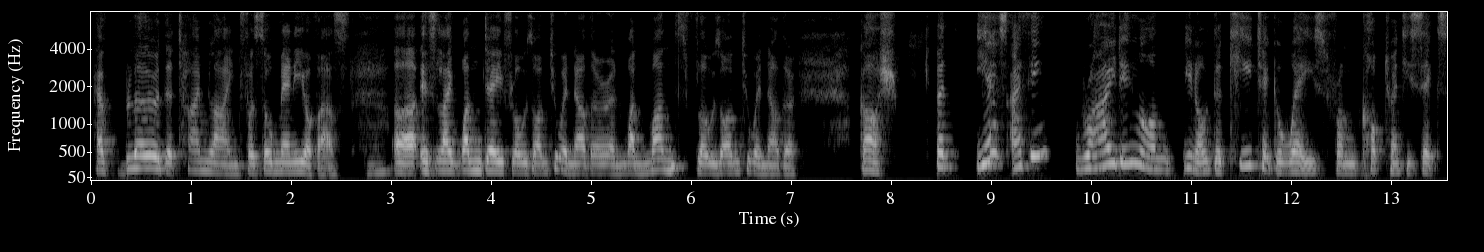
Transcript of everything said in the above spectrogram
have blurred the timeline for so many of us. Mm. Uh, it's like one day flows on to another, and one month flows on to another gosh. But yes, I think riding on you know the key takeaways from COP26,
